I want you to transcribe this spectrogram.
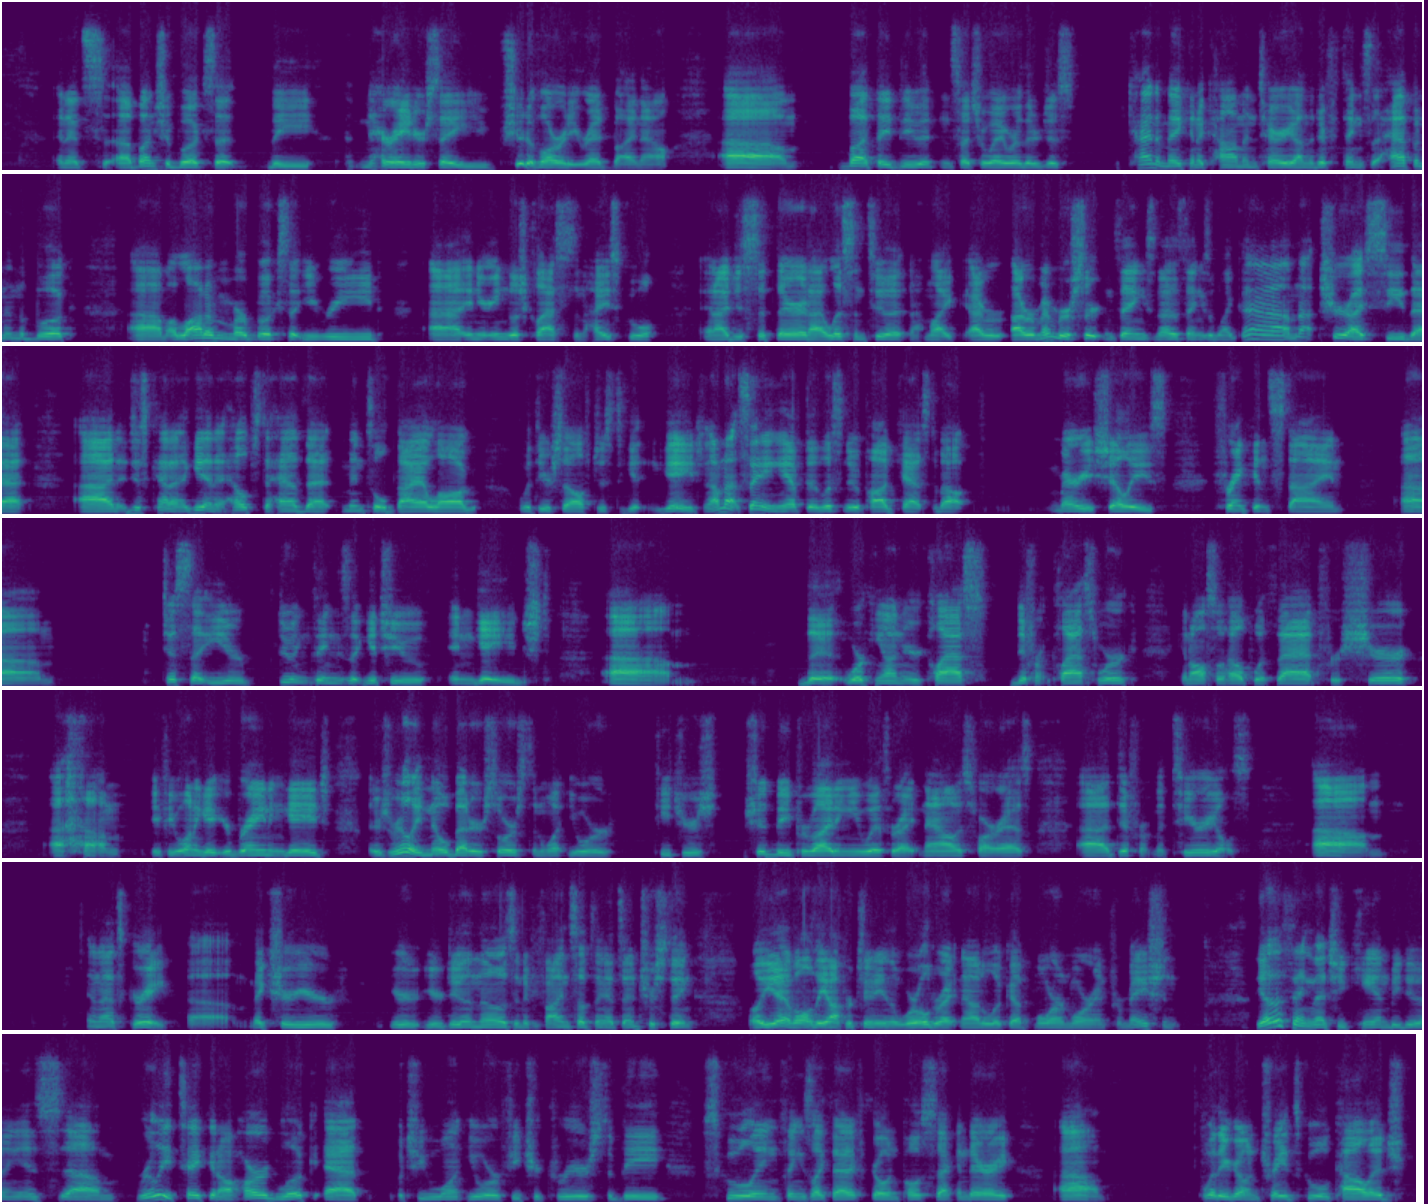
and it's a bunch of books that the narrators say you should have already read by now. Um, but they do it in such a way where they're just kind of making a commentary on the different things that happen in the book. Um, a lot of them are books that you read uh, in your English classes in high school. And I just sit there and I listen to it. I'm like, I, re- I remember certain things and other things. I'm like, ah, I'm not sure I see that. Uh, and it just kind of, again, it helps to have that mental dialogue with yourself just to get engaged. And I'm not saying you have to listen to a podcast about Mary Shelley's Frankenstein um, just that you're doing things that get you engaged. Um, the working on your class, different class work can also help with that for sure. Um, if you want to get your brain engaged, there's really no better source than what your teachers should be providing you with right now as far as uh, different materials. Um, and that's great. Uh, make sure you're you're you're doing those, and if you find something that's interesting, well, you have all the opportunity in the world right now to look up more and more information. The other thing that you can be doing is um, really taking a hard look at what you want your future careers to be, schooling, things like that. If you're going post secondary, um, whether you're going trade school, college,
